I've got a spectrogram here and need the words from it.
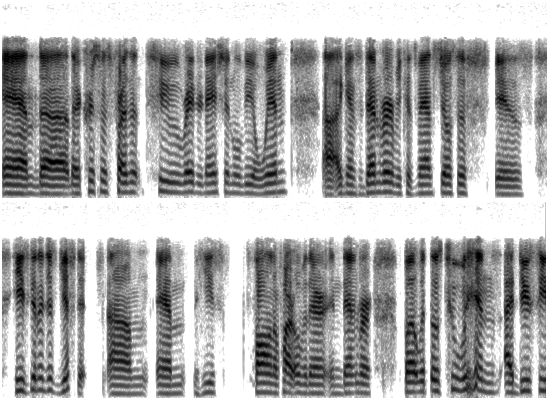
and uh, their Christmas present to Raider Nation will be a win uh, against Denver because Vance Joseph is he's going to just gift it, um, and he's falling apart over there in Denver. But with those two wins, I do see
